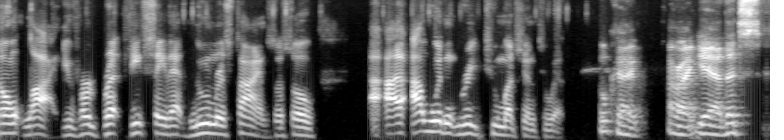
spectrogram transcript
don't lie. You've heard Brett Veach say that numerous times. So, so I, I wouldn't read too much into it. Okay. All right. Yeah, that's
